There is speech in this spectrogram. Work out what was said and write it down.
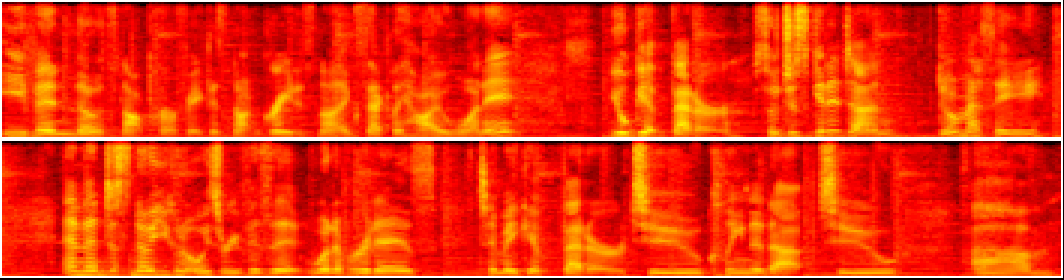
even though it's not perfect. It's not great. It's not exactly how i want it you'll get better. So just get it done, do it messy, and then just know you can always revisit whatever it is to make it better, to clean it up, to um,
